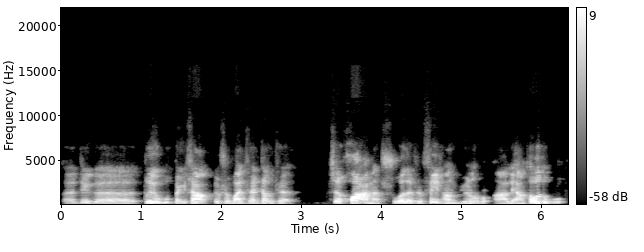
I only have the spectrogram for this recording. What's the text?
呃这个队伍北上又是完全正确的。这话呢说的是非常匀乎啊，两头堵。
